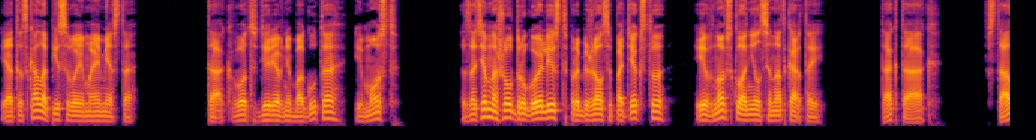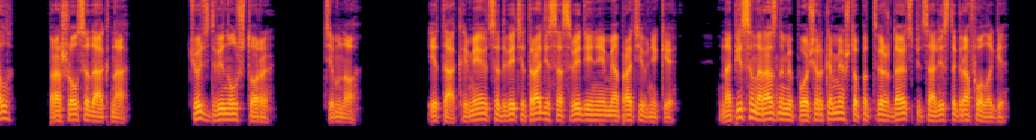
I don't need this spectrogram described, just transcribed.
и отыскал описываемое место. Так, вот деревня Багута и мост. Затем нашел другой лист, пробежался по тексту и вновь склонился над картой. Так-так. Встал, прошелся до окна. Чуть сдвинул шторы. Темно. Итак, имеются две тетради со сведениями о противнике. Написано разными почерками, что подтверждают специалисты-графологи.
